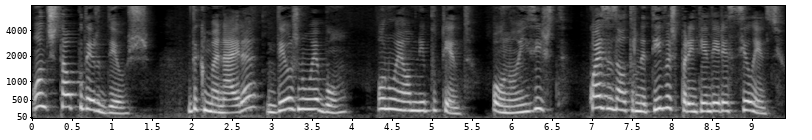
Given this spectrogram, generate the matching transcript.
onde está o poder de Deus? De que maneira Deus não é bom, ou não é omnipotente, ou não existe? Quais as alternativas para entender esse silêncio?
